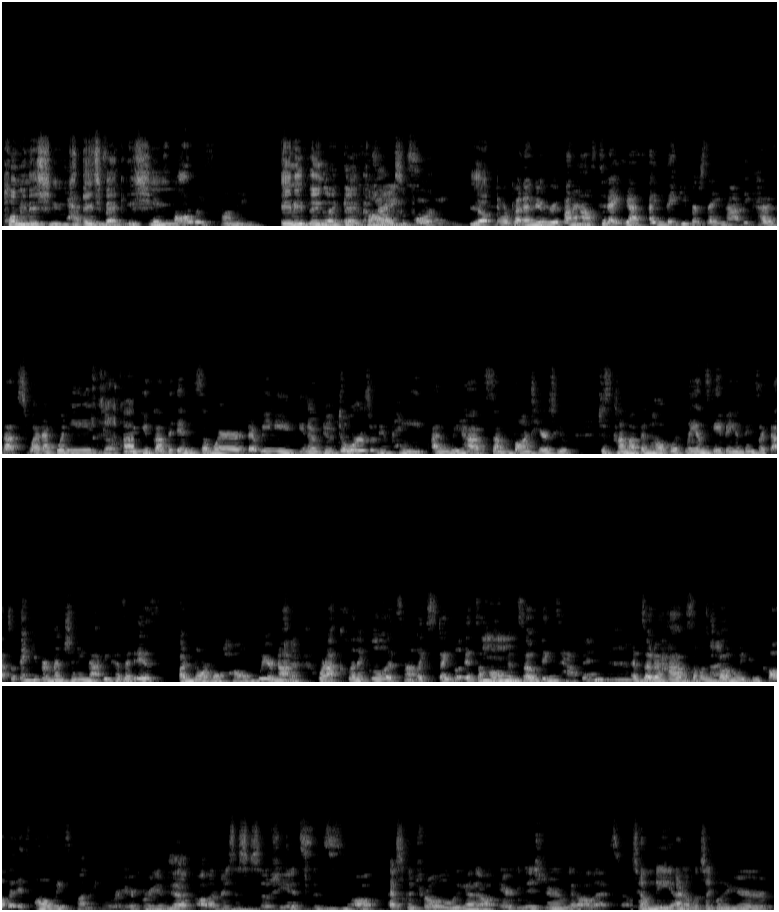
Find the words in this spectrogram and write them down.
plumbing issues, Yes. HVAC issues, It's always plumbing. anything like that. It's Come out and always support. plumbing. Yep, And we're putting a new roof on a house today. Yes, and thank you for saying that because that's sweat equity. exactly. Um, you've got the in somewhere that we need, you know, new doors or new paint, and we have some volunteers who just come up and help with landscaping and things like that. So thank you for mentioning that because it is a normal home. We are not, Yeah. we're not clinical. It's not like stifled. It's a home, Mhm. and so things happen. And so to have someone's phone we can call, but it's always funny. Well, we're here for you. We Yeah. got all our business associates. It's all pest control. We got all air conditioner. We got all that. So tell me, I don't know, what's like one of your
